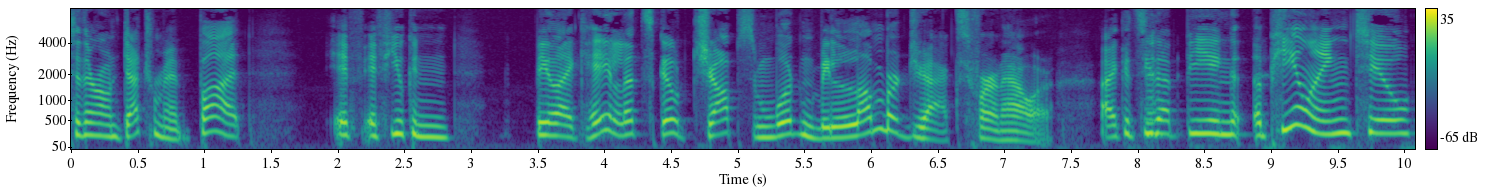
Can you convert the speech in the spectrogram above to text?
to their own detriment, but if if you can be like, hey, let's go chop some wood and be lumberjacks for an hour. I could see that being appealing to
